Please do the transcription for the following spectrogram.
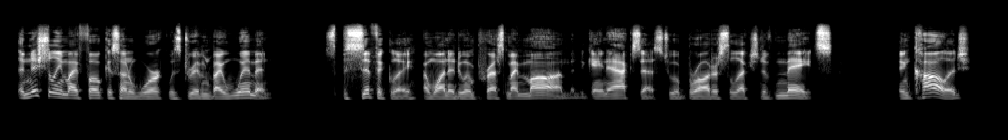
Initially, my focus on work was driven by women. Specifically, I wanted to impress my mom and to gain access to a broader selection of mates. In college,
